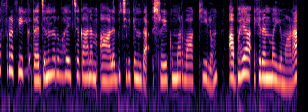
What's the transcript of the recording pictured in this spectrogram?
എഫ് റഫീഖ് രചന നിർവഹിച്ച ഗാനം ആലപിച്ചിരിക്കുന്നത് ശ്രീകുമാർ വാക്കിയിലും അഭയ ഹിരൺമയുമാണ്.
